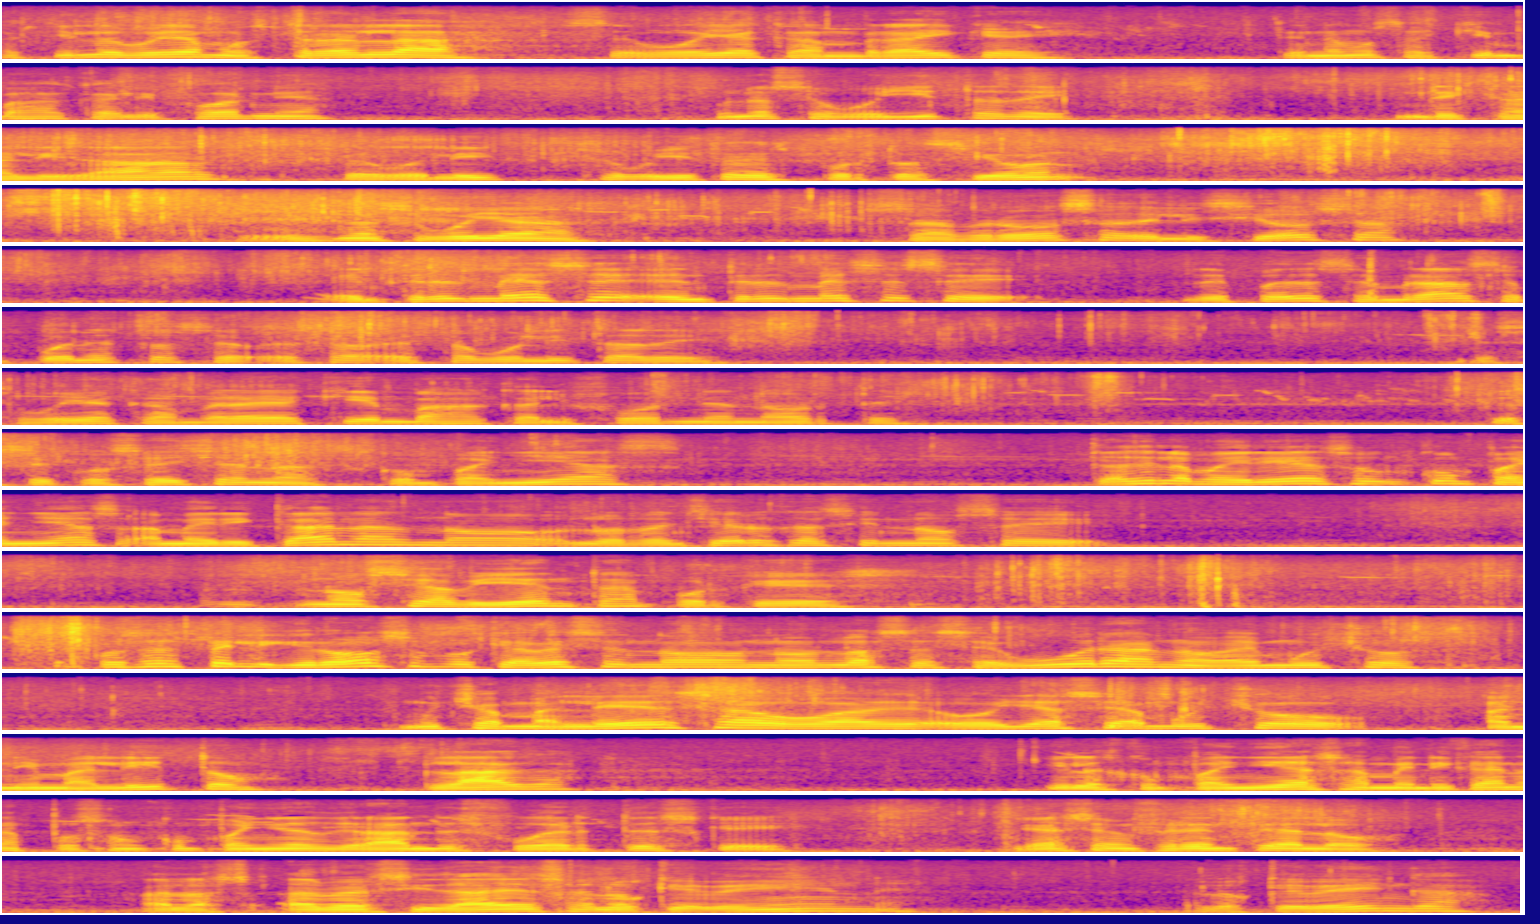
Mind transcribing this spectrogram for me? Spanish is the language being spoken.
Aquí les voy a mostrar la cebolla cambray que tenemos aquí en Baja California. Una cebollita de, de calidad, cebollita de exportación. Es una cebolla sabrosa, deliciosa. En tres meses, en tres meses se- después de sembrar se pone esta, esta, bolita de, de cebolla cambray aquí en Baja California Norte que se cosechan las compañías casi la mayoría son compañías americanas, no, los rancheros casi no se no se avientan porque es pues es peligroso porque a veces no, no las aseguran o hay muchos mucha maleza o, ya sea mucho animalito, plaga. Y las compañías americanas pues son compañías grandes, fuertes que le hacen frente a lo a las adversidades, a lo que viene, a lo que venga.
